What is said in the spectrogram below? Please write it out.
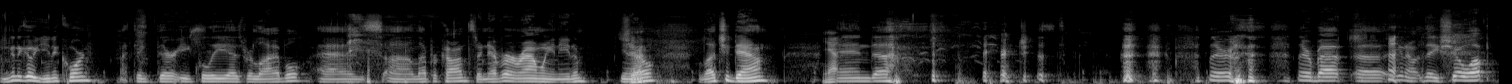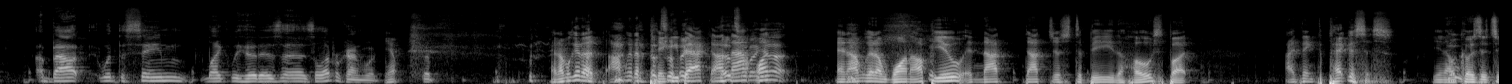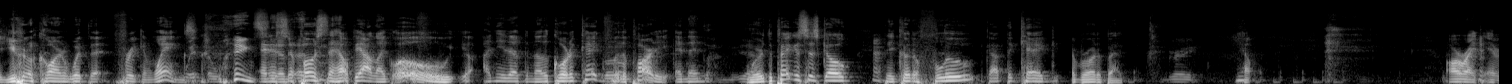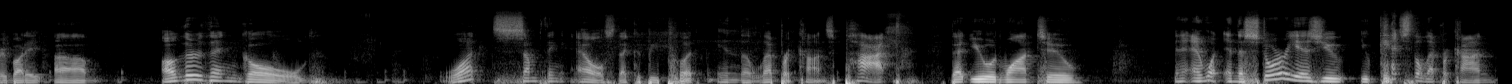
I'm going to go unicorn. I think they're equally as reliable as uh, leprechauns. They're never around when you need them. You Sure. know, let you down, Yeah. and uh, they're just they're they're about uh, you know they show up about with the same likelihood as as a leprechaun would. Yep. They're- And I'm gonna I'm gonna what I- piggyback on that one, and I'm gonna one up you, and not not just to be the host, but I think the Pegasus. You know, because it's a unicorn with the freaking wings. The wings. and it's yeah, that- supposed to help you out. Like, oh, I need a, another quarter keg for the party. And then. Where'd the Pegasus go? They could have flew, got the keg, and brought it back. Great. Yep. All right, everybody. Um, other than gold, what's something else that could be put in the leprechaun's pot that you would want to? And, and what? And the story is, you you catch the leprechaun,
